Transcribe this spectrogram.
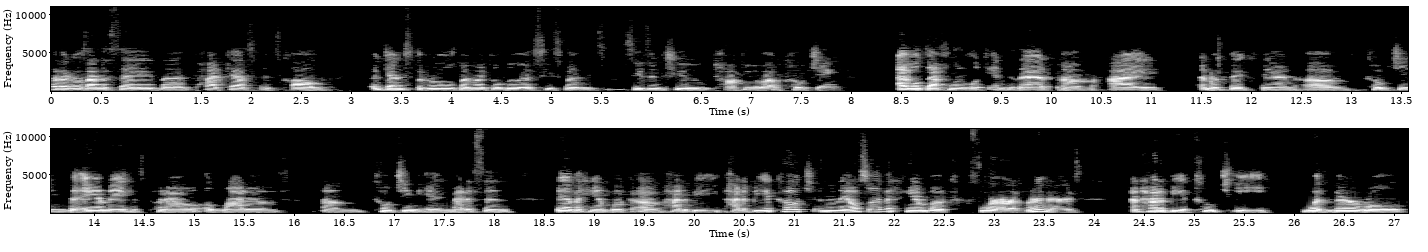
Heather goes on to say the podcast is called Against the Rules by Michael Lewis. He spends season two talking about coaching. I will definitely look into that. Um, I am a big fan of coaching. The AMA has put out a lot of um, coaching in medicine. They have a handbook of how to be how to be a coach, and then they also have a handbook for our learners on how to be a coachee, what their role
